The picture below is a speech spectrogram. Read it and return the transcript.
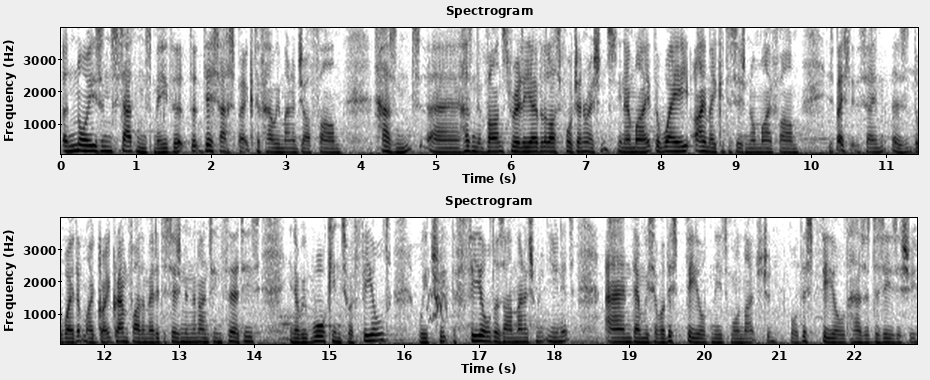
annoys and saddens me that, that this aspect of how we manage our farm hasn't uh, hasn't advanced really over the last four generations. You know, my the way I make a decision on my farm is basically the same as the way that my great grandfather made a decision in the 1930s. You know, we walk into a field, we treat the field as our management unit, and then we say, well, this field needs more nitrogen, or this field has a disease issue,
